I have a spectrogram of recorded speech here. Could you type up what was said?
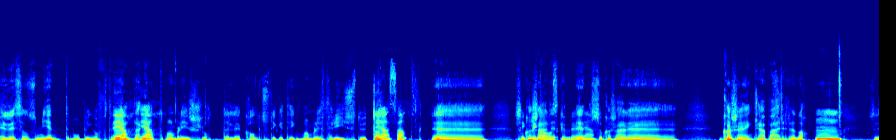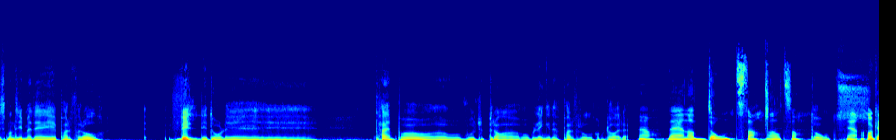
Eller sånn som jentemobbing ofte er. Ja, det er ja. ikke at man blir slått eller kalt stygge ting. Man blir fryst ut, da. ja, sant. Eh, som, kanskje er, skulder, eh, ja. som kanskje er Kanskje egentlig er verre, da. Mm. Så hvis man driver med det i parforhold, veldig dårlig tegn på hvor bra og hvor lenge det parforholdet kommer til å vare. Ja, Det er en av don'ts, da, altså. Don'ts. Ja. Ok,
